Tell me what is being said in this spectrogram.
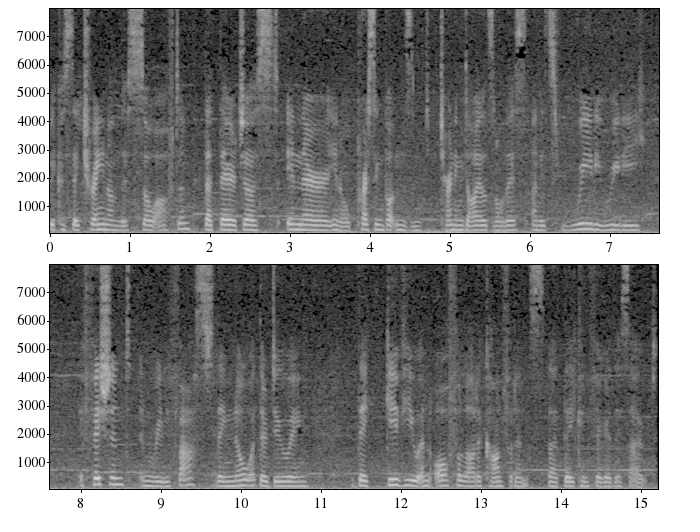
because they train on this so often that they're just in there, you know, pressing buttons and turning dials and all this. And it's really, really efficient and really fast. They know what they're doing. They give you an awful lot of confidence that they can figure this out.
